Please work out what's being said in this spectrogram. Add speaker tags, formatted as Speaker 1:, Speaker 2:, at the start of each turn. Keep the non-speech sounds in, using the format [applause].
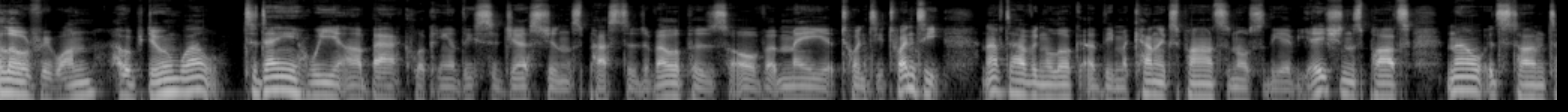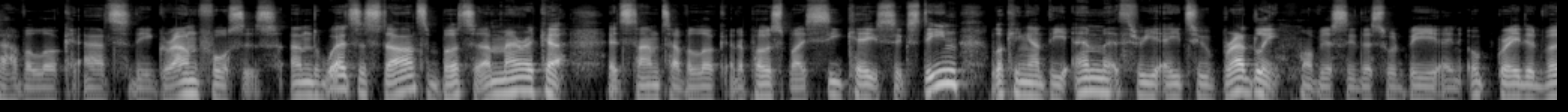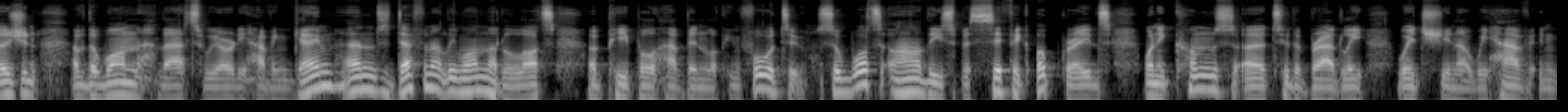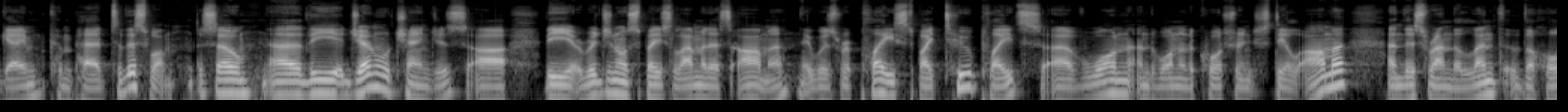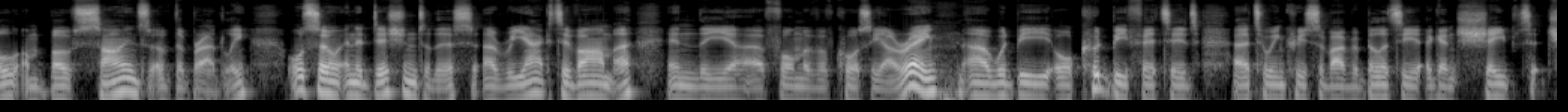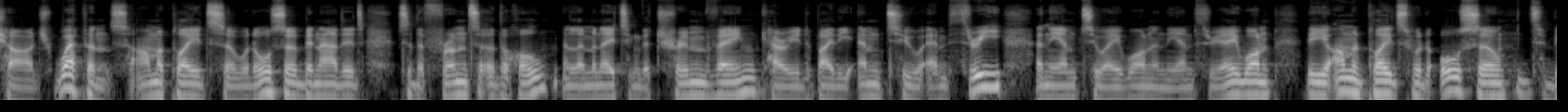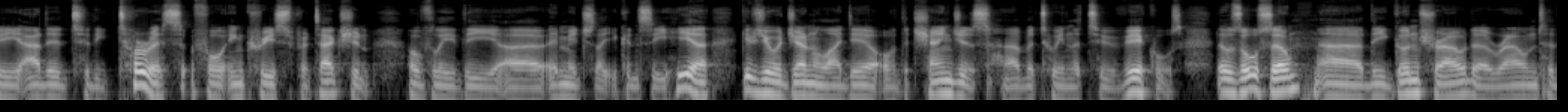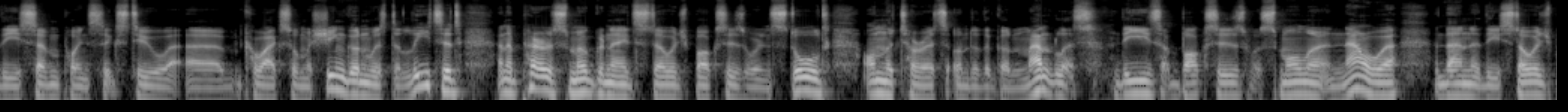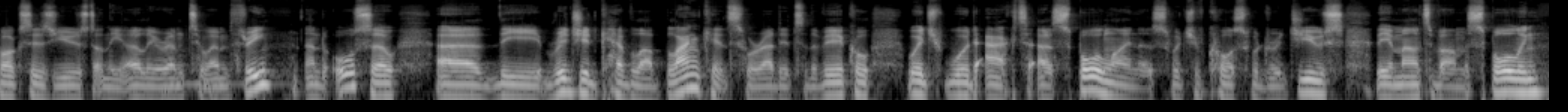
Speaker 1: Hello everyone, hope you're doing well. Today we are back looking at the suggestions passed to developers of May 2020, and after having a look at the mechanics parts and also the aviations parts, now it's time to have a look at the ground forces. And where to start but America? It's time to have a look at a post by CK16 looking at the M3A2 Bradley. Obviously this would be an upgraded version of the one that we already have in game, and definitely one that a lot of people have been looking forward to. So, what are the specific upgrades when it comes uh, to the Bradley, which you know we have in game compared to this one? So, uh, the general changes are the original Space Laminate armor. It was replaced by two plates of one and one and a quarter inch steel armor, and this ran the length of the hull on both sides of the Bradley. Also, in addition to this, a reactive armor in the uh, form of, of course, ERA uh, would be or could be fitted uh, to increase survivability against shaped charge weapons. Armor plates uh, would also have been added to the front of the hull, eliminating the trim vane carried by the M2M3 and the M2A1 and the M3A1. The armored plates would also to be added to the turret for increased protection. Hopefully, the uh, image that you can see here gives you a general idea of the changes uh, between the two vehicles. There was also uh, the gun shroud around the 7.6 6.62 uh, coaxial machine gun was deleted, and a pair of smoke grenade stowage boxes were installed on the turret under the gun mantlet. These boxes were smaller and narrower than the stowage boxes used on the earlier M2 M3, and also uh, the rigid Kevlar blankets were added to the vehicle, which would act as spall liners, which of course would reduce the amount of armor spalling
